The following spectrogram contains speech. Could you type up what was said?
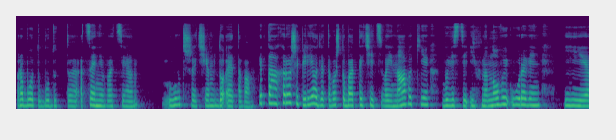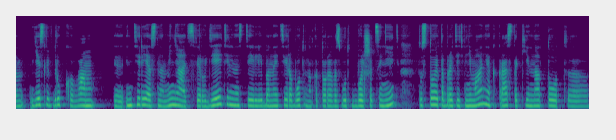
работу будут э, оценивать лучше, чем до этого. Это хороший период для того, чтобы отточить свои навыки, вывести их на новый уровень. И если вдруг вам э, интересно менять сферу деятельности, либо найти работу, на которой вас будут больше ценить, то стоит обратить внимание как раз таки на тот э,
